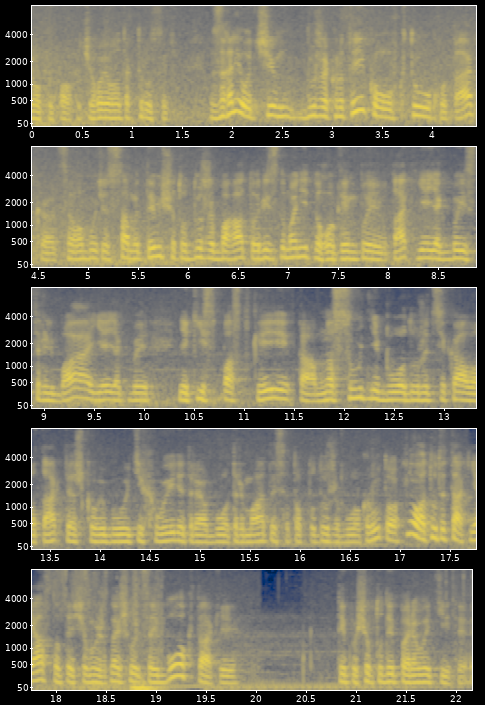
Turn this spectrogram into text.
Йолки-палки, чого його так трусить? Взагалі, от чим дуже крутий Call of Cthulhu, так, це, мабуть, саме тим, що тут дуже багато різноманітного геймплею, так, є якби і стрільба, є якби якісь пастки, там на судні було дуже цікаво, так, теж коли були ті хвилі, треба було триматися, тобто дуже було круто. Ну, а тут і так ясно, те, що ми ж знайшли цей блок, так, і типу, щоб туди перелетіти.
